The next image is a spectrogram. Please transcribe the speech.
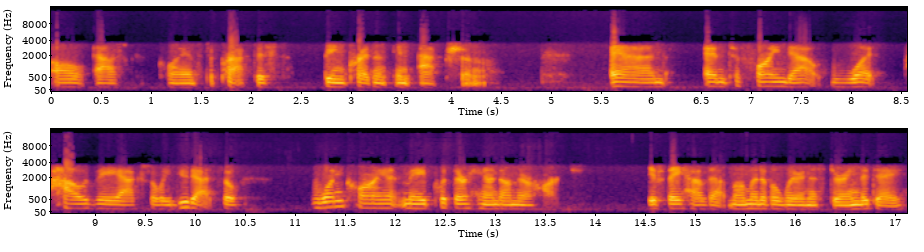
I'll ask clients to practice being present in action and and to find out what how they actually do that. So one client may put their hand on their heart if they have that moment of awareness during the day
